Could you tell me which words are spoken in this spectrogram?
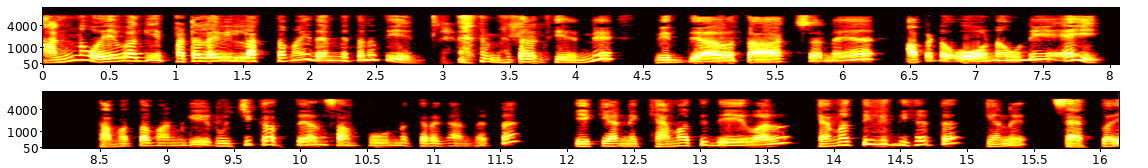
අන්න ඔය වගේ පටලැවිල්ලක් තමයි දැන් මෙතන තියෙන්නේ. මෙතන තියෙන්නේ විද්‍යාව තාක්ෂණය අපට ඕන උනේ ඇයි? තම තමන්ගේ රුචිකත්වයන් සම්පූර්ණ කරගන්නට ඒ කියන්නේ කැමති දේවල් කැමති විදිහට කියන්නේ සැපය,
